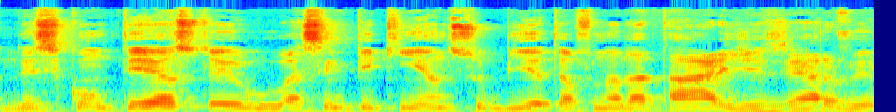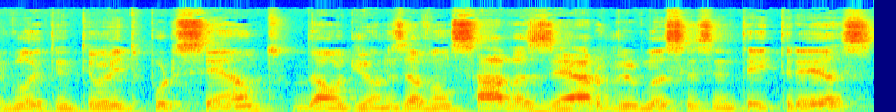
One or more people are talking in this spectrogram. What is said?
Nesse contexto, o S&P 500 subia até o final da tarde 0,88%, Dow Jones avançava 0,63%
